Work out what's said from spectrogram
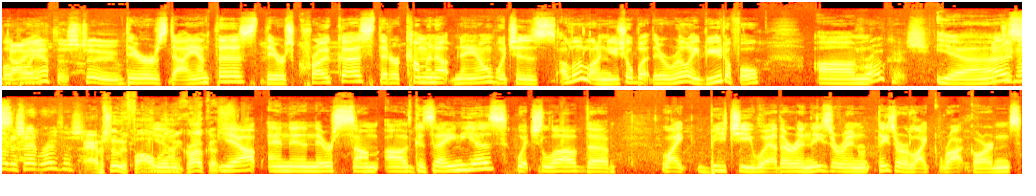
probably. dianthus too. There's dianthus. There's crocus that are coming up now, which is a little unusual, but they're really beautiful. crocus. Yes. Did you notice that, Rufus? Absolutely, fall Yeah. blooming crocus. Yep, and then there's some uh, gazanias, which love the like beachy weather, and these are in these are like rock gardens,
